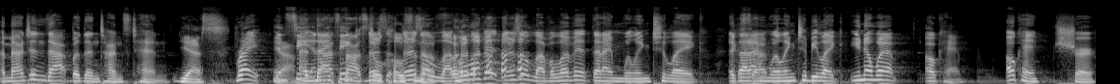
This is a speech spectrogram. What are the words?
imagine that, but then times ten. Yes. Right. And Yeah. see, And and, I think not still there's, close there's a level of it. There's a level of it that I'm willing to like that I'm willing to be like, you know what? Okay. Okay, sure.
